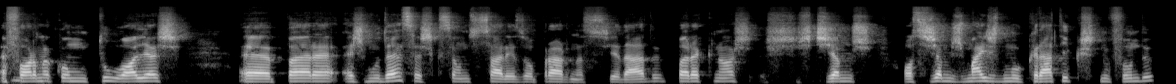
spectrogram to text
a forma como tu olhas uh, para as mudanças que são necessárias a operar na sociedade para que nós estejamos ou sejamos mais democráticos, no fundo,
